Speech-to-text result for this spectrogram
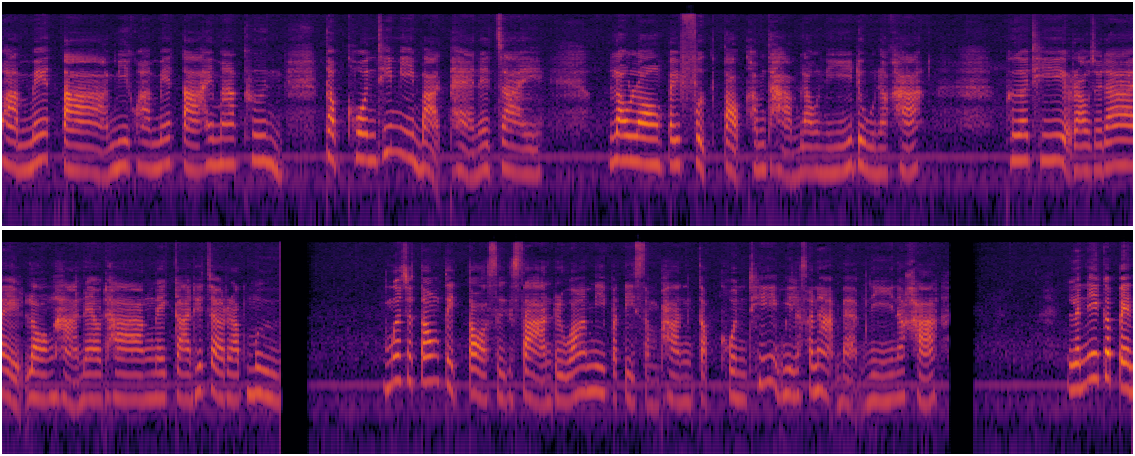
ความเมตตา มีความเมตตาให้มากขึ้น กับคนที่มีบาดแผลในใจ เราลองไปฝึกตอบคำถามเหล่านี้ดูนะคะ เพื่อที่เราจะได้ลองหาแนวทางในการที่จะรับมือ เมื่อจะต้องติดต่อสื่อสารหรือว่ามีปฏิสัมพันธ์กับคนที่มีลักษณะแบบนี้นะคะ และนี่ก็เป็น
